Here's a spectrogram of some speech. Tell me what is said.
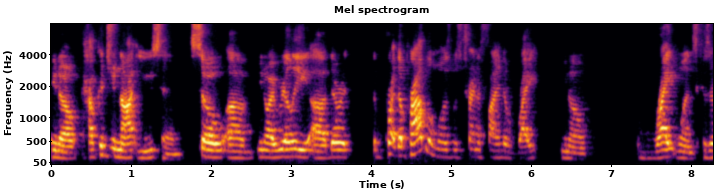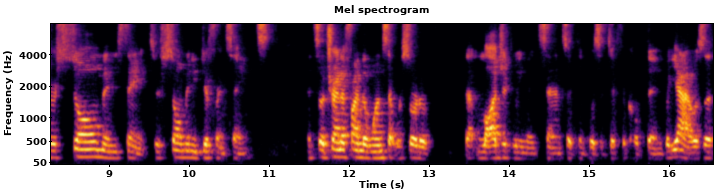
you know, how could you not use him? So, um, you know, I really, uh, there were, the, the problem was, was trying to find the right, you know, right ones because there's so many saints. There's so many different saints. And so trying to find the ones that were sort of that logically made sense, I think was a difficult thing. But yeah, it was a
